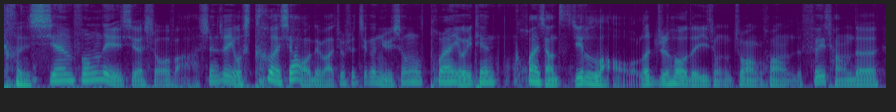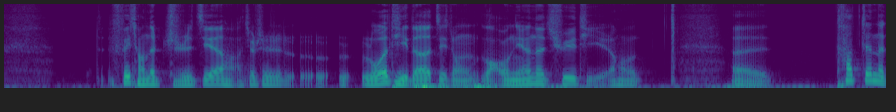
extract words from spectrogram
很先锋的一些手法，甚至有特效，对吧？就是这个女生突然有一天幻想自己老了之后的一种状况，非常的非常的直接哈，就是裸体的这种老年的躯体，然后呃，他真的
